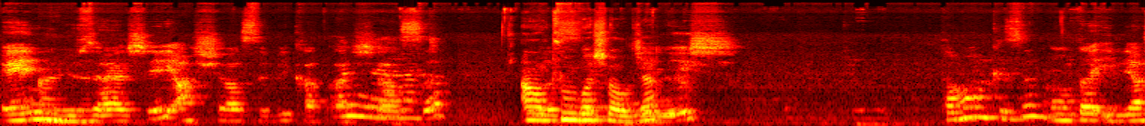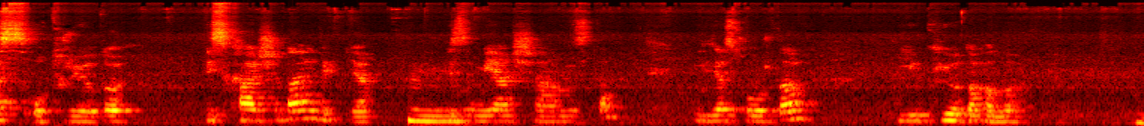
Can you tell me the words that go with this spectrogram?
En Aynen. güzel şey aşağısı bir kat aşağısı. Altın Burası boş olacak. geniş. Tamam kızım orada İlyas oturuyordu. Biz karşıdaydık ya Hmm. bizim bir aşağımızda. İlyas orada yıkıyordu halı. Hmm.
